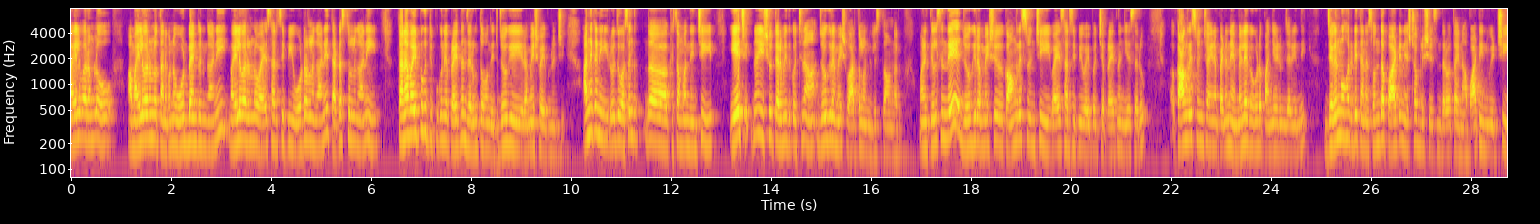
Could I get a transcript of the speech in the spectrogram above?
మైలవరంలో ఆ మైలవరంలో తనకున్న ఓట్ బ్యాంకును కానీ మైలవరంలో వైఎస్ఆర్సీపీ ఓటర్లను కానీ తటస్థులను కానీ తన వైపుకు తిప్పుకునే ప్రయత్నం జరుగుతూ ఉంది జోగి రమేష్ వైపు నుంచి. అందుకని ఈరోజు వసంతకి సంబంధించి ఏ చిన్న ఇష్యూ తెర మీదకి వచ్చినా జోగి రమేష్ వార్తల్లో నిలుస్తూ ఉన్నారు. మనకు తెలిసిందే జోగి రమేష్ కాంగ్రెస్ నుంచి వైఎస్ఆర్సీపీ వైపు వచ్చే ప్రయత్నం చేశారు. కాంగ్రెస్ నుంచి ఆయన పెడన ఎమ్మెల్యేగా కూడా పనిచేయడం జరిగింది. జగన్మోహన్ రెడ్డి తన సొంత పార్టీని ఎస్టాబ్లిష్ చేసిన తర్వాత ఆయన ఆ పార్టీని విడిచి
